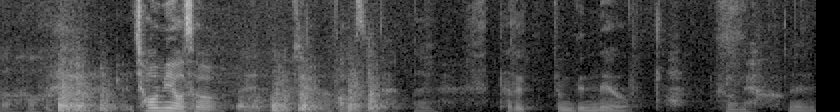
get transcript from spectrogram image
아하. 처음이어서 네 반갑습니다. 반갑습니다. 네 다들 좀 늦네요. 그러네요. 네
